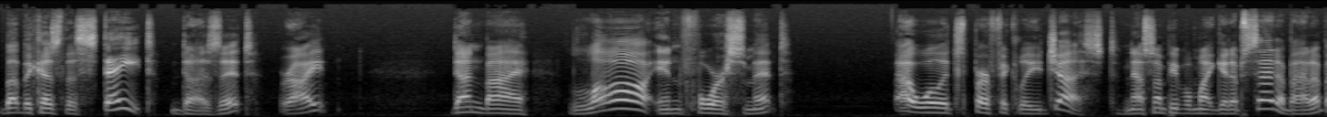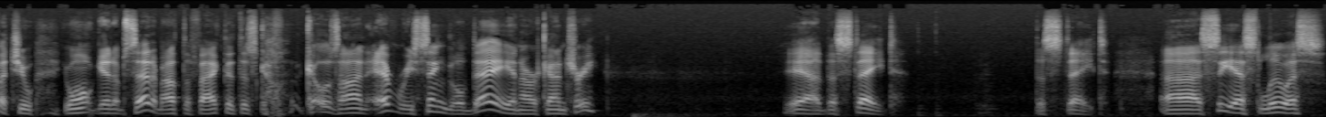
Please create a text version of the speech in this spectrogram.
But because the state does it, right? Done by law enforcement, oh, well, it's perfectly just. Now, some people might get upset about it, but you, you won't get upset about the fact that this go, goes on every single day in our country. Yeah, the state. The state. Uh, C.S. Lewis,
